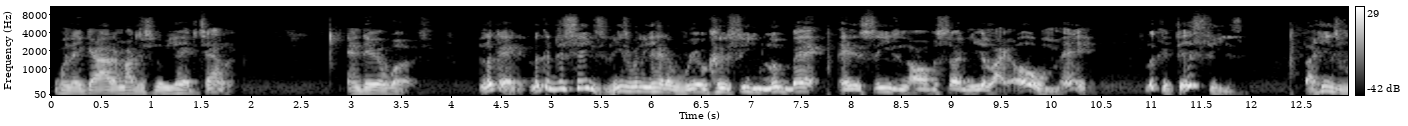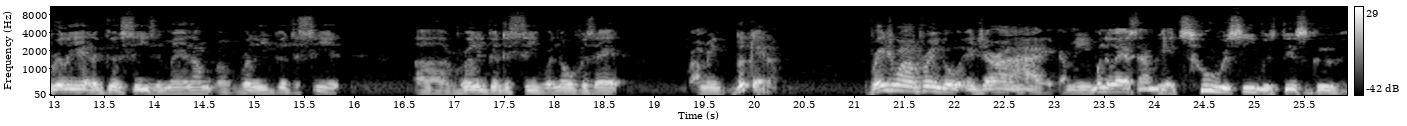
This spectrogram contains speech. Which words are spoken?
when they got him, I just knew he had the talent, and there it was. Look at it. Look at this season. He's really had a real good season. You look back at his season, all of a sudden you're like, oh man, look at this season. Like he's really had a good season, man. I'm uh, really good to see it. Uh, really good to see where Nova's at. I mean, look at him. Rayjoun Pringle and Jaaron Hayek. I mean, when the last time we had two receivers this good?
